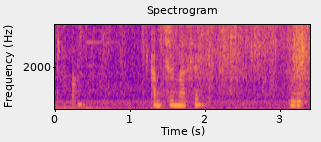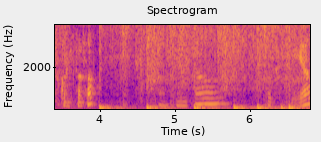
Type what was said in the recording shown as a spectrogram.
조금 감칠맛을 올릴 수가 있어서 여기서 묻혀줄게요.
